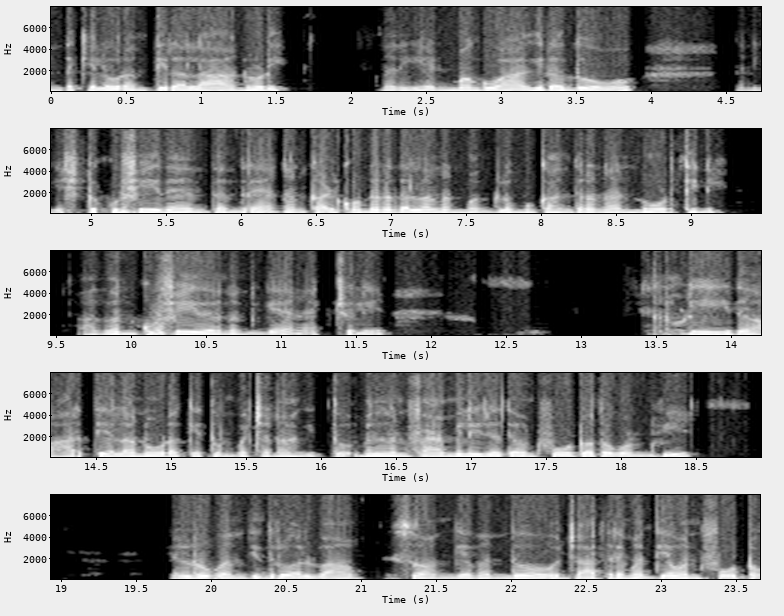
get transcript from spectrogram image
ಅಂತ ಕೆಲವ್ರು ಅಂತಿರಲ್ಲ, ನೋಡಿ. ನನಗೆ ಹೆಣ್ಮಗು ಆಗಿರೋದು ನನಗೆ ಎಷ್ಟು ಖುಷಿ ಇದೆ ಅಂತಂದ್ರೆ ನಾನು ಕಳ್ಕೊಂಡಿರೋದೆಲ್ಲ ನನ್ನ ಮಗಳ ಮುಖಾಂತರ ನಾನು ನೋಡ್ತೀನಿ. ಅದೊಂದು ಖುಷಿ ಇದೆ ನನಗೆ ಆ್ಯಕ್ಚುಲಿ ನೋಡಿ ಇದು ಆರತಿ ಎಲ್ಲ ನೋಡೋಕ್ಕೆ ತುಂಬ ಚೆನ್ನಾಗಿತ್ತು. ಆಮೇಲೆ ನನ್ನ ಫ್ಯಾಮಿಲಿ ಜೊತೆ ಒಂದು ಫೋಟೋ ತಗೊಂಡ್ವಿ. ಎಲ್ಲರೂ ಬಂದಿದ್ರು ಅಲ್ವಾ? ಸೊ ಹಂಗೆ ಒಂದು ಜಾತ್ರೆ ಮಧ್ಯೆ ಒಂದು ಫೋಟೋ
